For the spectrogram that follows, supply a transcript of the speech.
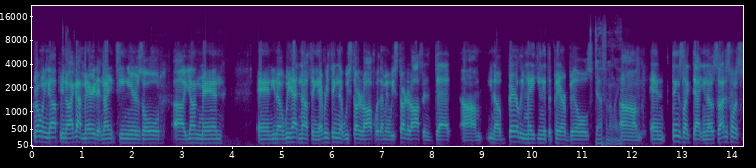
growing up, you know, I got married at 19 years old, uh, young man, and you know, we had nothing. Everything that we started off with, I mean, we started off in debt. Um, you know, barely making it to pay our bills Definitely. um, and things like that, you know. So I just want to,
